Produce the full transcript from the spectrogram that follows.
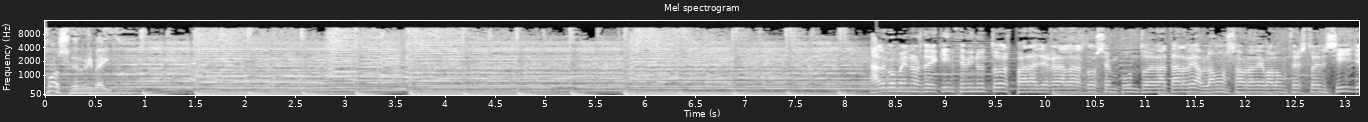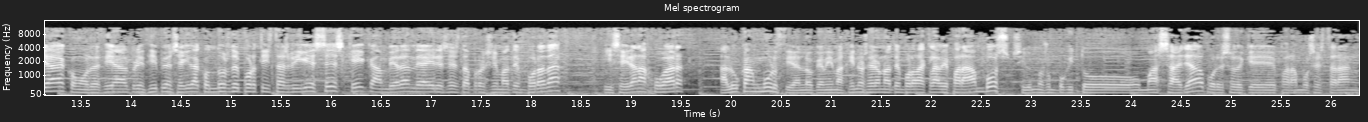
José Ribeiro. Algo menos de 15 minutos para llegar a las 2 en punto de la tarde. Hablamos ahora de baloncesto en silla, como os decía al principio, enseguida con dos deportistas vigueses que cambiarán de aires esta próxima temporada y se irán a jugar a Lucan Murcia, en lo que me imagino será una temporada clave para ambos, si vemos un poquito más allá, por eso de que para ambos estarán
